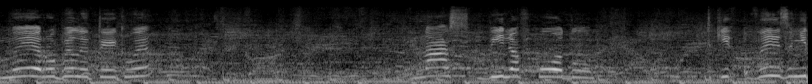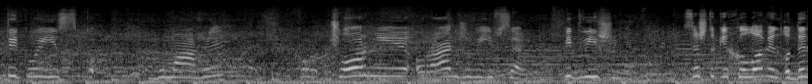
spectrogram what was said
Ми робили тикви. У нас біля входу такі вирізані тикви із бумаги, чорні, оранжеві і все. Підвішені. Все ж таки, холовін – один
